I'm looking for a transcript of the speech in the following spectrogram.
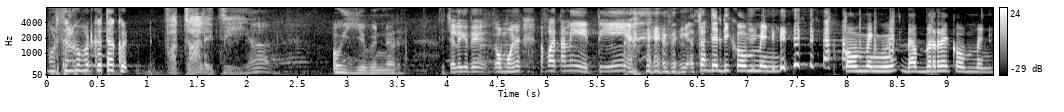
Mortal Kombat kau takut? Fatality. Ya. Oh iya bener. Kecuali kita ngomongnya. Nggak tahu. Jadi komeng. komeng dabernya komeng.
